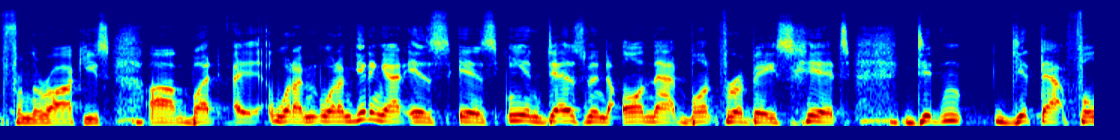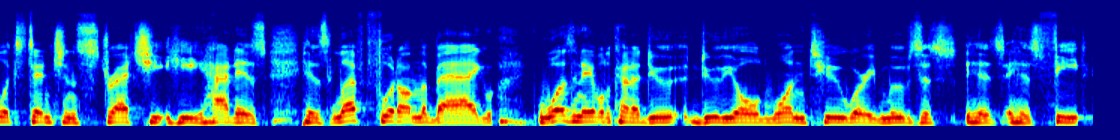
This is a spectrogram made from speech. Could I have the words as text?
from the Rockies. Um, but uh, what I'm what I'm getting at is is Ian Desmond on that bunt for a base hit didn't get that full extension stretch. He he had his his left foot on the bag, wasn't able to kind of do do the old one two where he moves his his, his feet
